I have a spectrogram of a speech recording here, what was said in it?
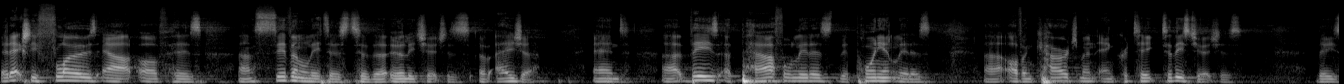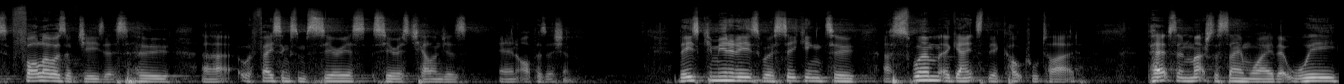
it actually flows out of his uh, seven letters to the early churches of Asia. And uh, these are powerful letters, they're poignant letters uh, of encouragement and critique to these churches these followers of Jesus who uh, were facing some serious, serious challenges and opposition. These communities were seeking to uh, swim against their cultural tide, perhaps in much the same way that we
